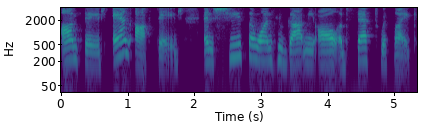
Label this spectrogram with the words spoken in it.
on stage and off stage. And she's the one who got me all obsessed with like,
